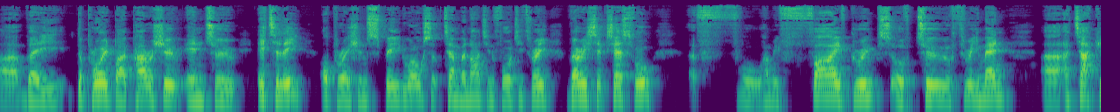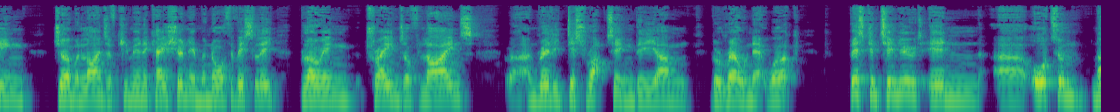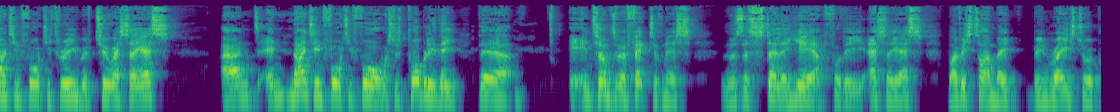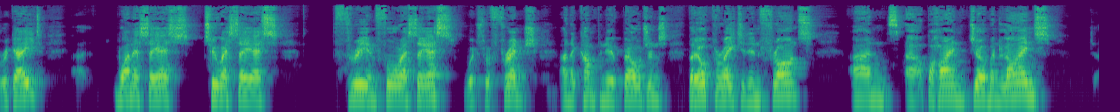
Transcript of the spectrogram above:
uh, they deployed by parachute into Italy Operation Speedwell, September 1943. Very successful. Uh, for how many? Five groups of two or three men uh, attacking German lines of communication in the north of Italy, blowing trains off lines uh, and really disrupting the um, the rail network. This continued in uh, autumn 1943 with two SAS, and in 1944, which was probably the the in terms of effectiveness, it was a stellar year for the SAS. By this time, they'd been raised to a brigade, one SAS, two SAS, three and four SAS, which were French, and a company of Belgians. They operated in France and uh, behind German lines.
